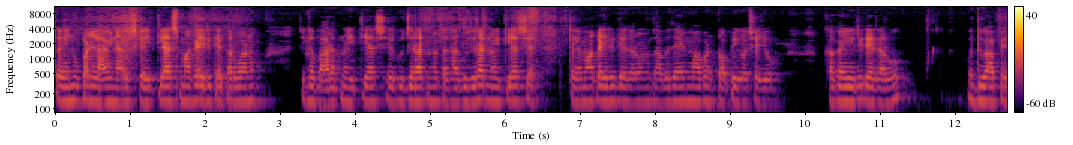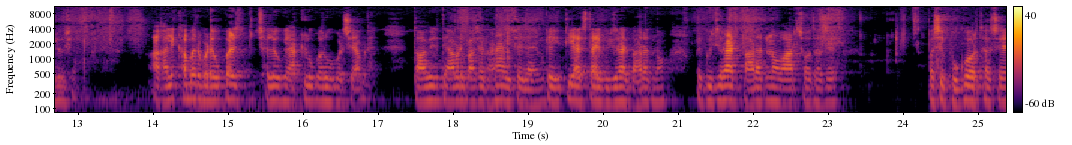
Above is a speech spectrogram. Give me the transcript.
તો એનું પણ લાવીને આવીશ કે ઇતિહાસમાં કઈ રીતે કરવાનું. જેમ કે ભારતનો ઇતિહાસ છે, ગુજરાતનો તથા ગુજરાતનો ઇતિહાસ છે, તો એમાં કઈ રીતે કરવાનું? તો આ બધા એમાં પણ ટોપિકો છે જો કઈ રીતે કરવું? બધું આપેલું છે. આ ખાલી ખબર પડે, ઉપર છેલ્લું કે આટલું કરવું પડશે આપણે. તો આવી રીતે આપણી પાસે ઘણા વિષય છે એમ કે ઇતિહાસ થાય ગુજરાત ભારતનો ગુજરાત ભારતનો વારસો થશે, પછી ભૂગોળ થશે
